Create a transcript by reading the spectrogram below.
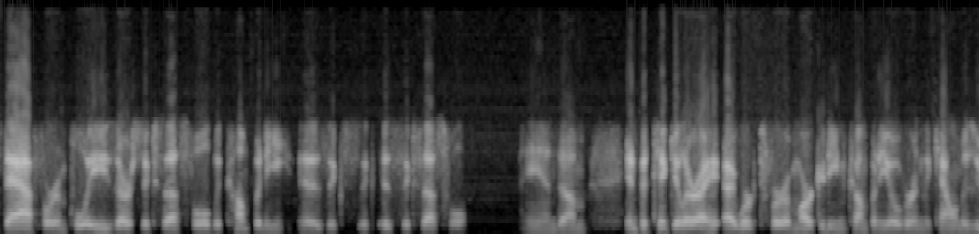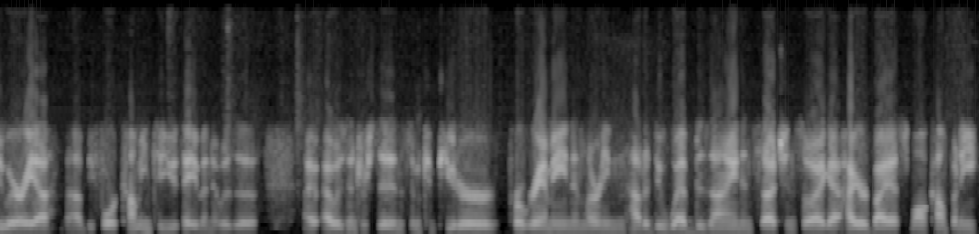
staff or employees are successful the company is is successful and um, in particular, I, I worked for a marketing company over in the Kalamazoo area uh, before coming to Youth Haven. It was a I, I was interested in some computer programming and learning how to do web design and such. And so I got hired by a small company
